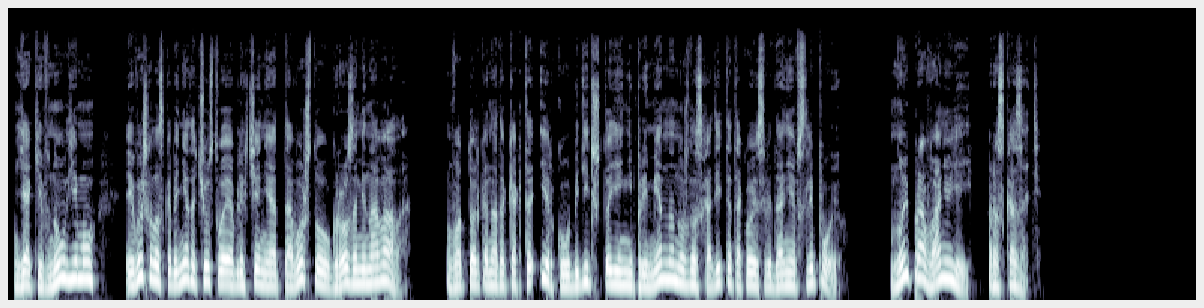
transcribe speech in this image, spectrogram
Я кивнул ему и вышел из кабинета, чувствуя облегчение от того, что угроза миновала. Вот только надо как-то Ирку убедить, что ей непременно нужно сходить на такое свидание вслепую. Ну и про Ваню ей рассказать.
